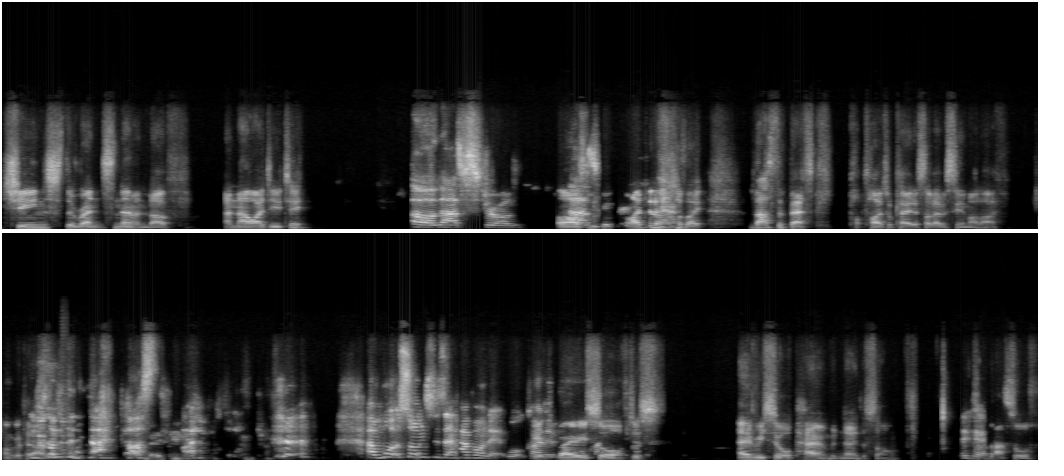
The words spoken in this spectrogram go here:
tunes the rents know and love, and now I do too. Oh, that's strong. Oh, I, That's I don't know. I was like, that's the best pop title playlist I've ever seen in my life. I'm gonna put that. And Dad passed there. the vibe. and what songs does it have on it? What kind It's of very sort of just every sort of parent would know the song. okay. like that sort of,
